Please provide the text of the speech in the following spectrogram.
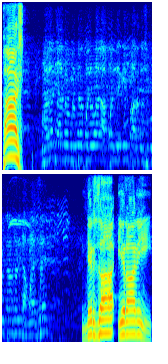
Fast. Mirza Irani.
